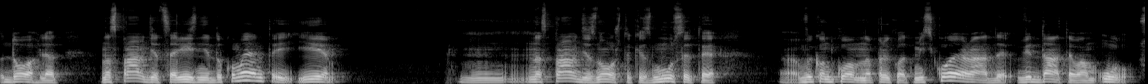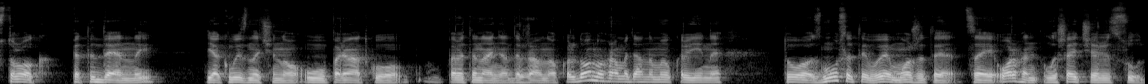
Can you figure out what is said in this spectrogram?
догляд. Насправді це різні документи, і насправді знову ж таки змусити виконком, наприклад, міської ради віддати вам у строк п'ятиденний, як визначено у порядку перетинання державного кордону громадянами України, то змусити ви можете цей орган лише через суд.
